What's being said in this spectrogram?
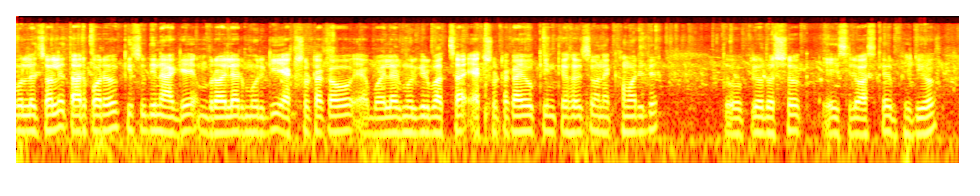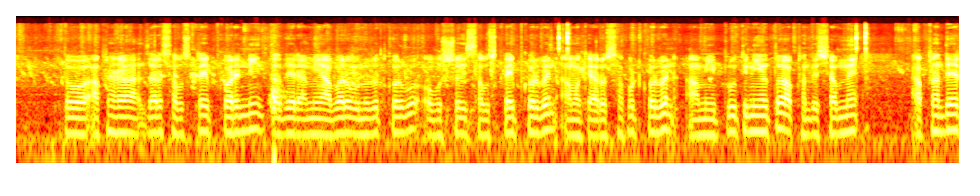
বললে চলে। তারপরেও কিছুদিন আগে ব্রয়লার মুরগি একশো টাকাও, ব্রয়লার মুরগির বাচ্চা একশো টাকায়ও কিনতে হয়েছে অনেক খামারিদের। তো প্রিয় দর্শক, এই ছিল আজকের ভিডিও। তো আপনারা যারা সাবস্ক্রাইব করেননি, তাদের আমি আবারও অনুরোধ করব, অবশ্যই সাবস্ক্রাইব করবেন, আমাকে আরও সাপোর্ট করবেন। আমি প্রতিনিয়ত আপনাদের সামনে আপনাদের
